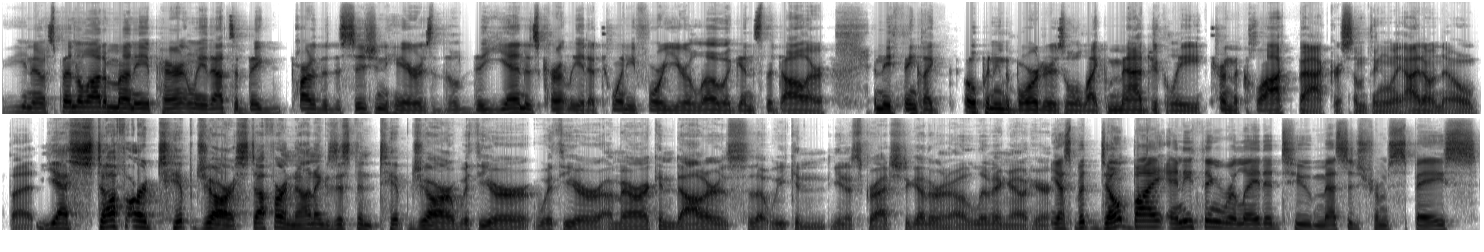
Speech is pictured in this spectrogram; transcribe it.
You know, spend a lot of money. Apparently, that's a big part of the decision here. Is the, the yen is currently at a 24 year low against the dollar, and they think like opening the borders will like magically turn the clock back or something like I don't know, but yes, stuff our tip jar, stuff our non-existent tip jar with your with your American dollars, so that we can you know scratch together a living out here. yes, but don't buy anything related to message from space.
